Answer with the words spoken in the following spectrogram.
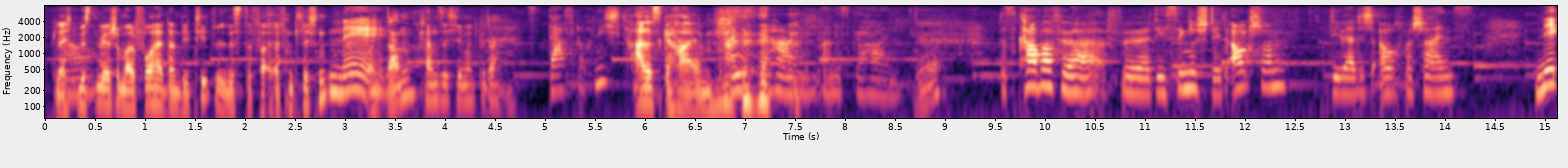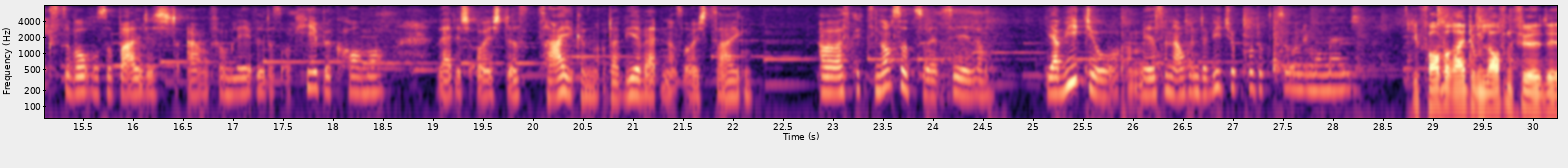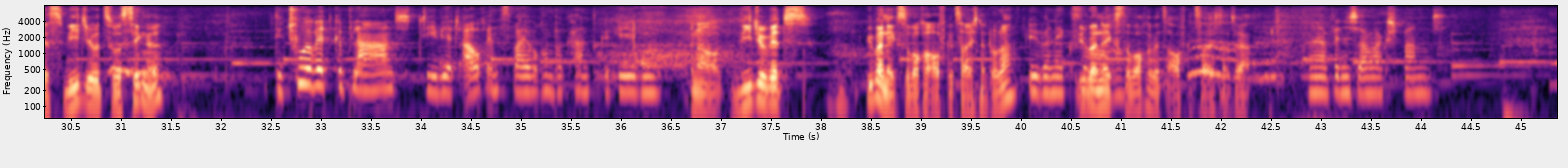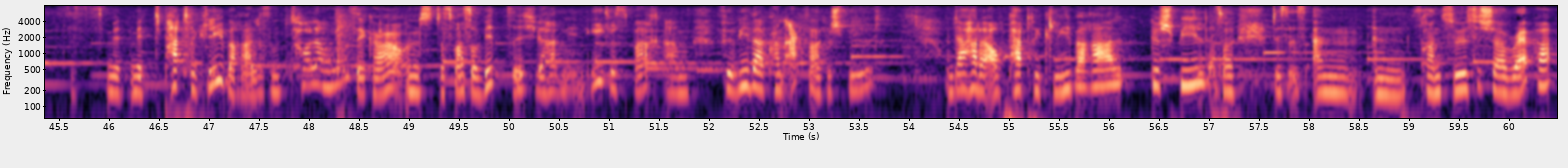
Vielleicht Ja. müssten wir schon mal vorher dann die Titelliste veröffentlichen. Nee. Und dann kann sich jemand Gedanken. Es darf doch nicht drauf. Alles geheim. Alles geheim, alles geheim. Ja? Das Cover für, für die Single steht auch schon. Die werde ich auch wahrscheinlich nächste Woche, sobald ich ähm, vom Label das Okay bekomme, werde ich euch das zeigen oder wir werden es euch zeigen. Aber was gibt es noch so zu erzählen? ja, Video. Wir sind auch in der Videoproduktion im Moment. Die Vorbereitungen laufen für das Video zur Single. Die Tour wird geplant, die wird auch in zwei Wochen bekannt gegeben. Genau. Video wird übernächste Woche aufgezeichnet, oder? Übernächste, Übernächste Woche wird es aufgezeichnet, ja. Ja, bin ich auch mal gespannt. Mit, mit Patrick Leberal, das ist ein toller Musiker und das war so witzig. Wir hatten in Igelsbach ähm, für Viva Con Aqua gespielt und da hat er auch Patrick Liberal gespielt. Also das ist ein, ein französischer Rapper.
